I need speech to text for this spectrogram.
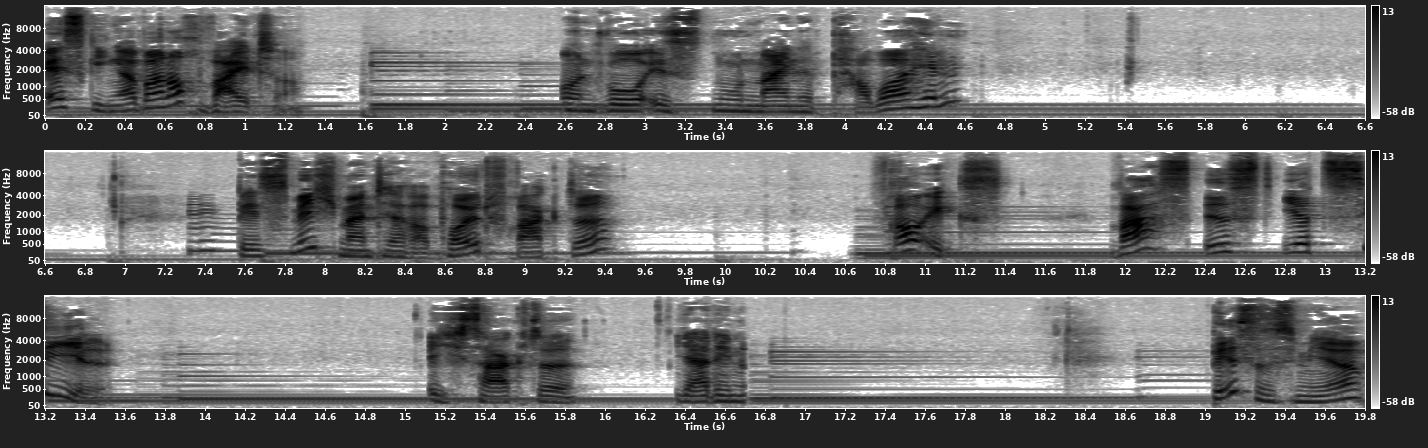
Es ging aber noch weiter. Und wo ist nun meine Power hin? Bis mich mein Therapeut fragte, Frau X, was ist Ihr Ziel? Ich sagte, ja, den bis es mir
